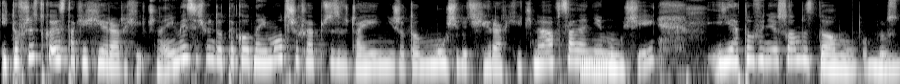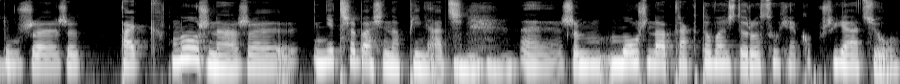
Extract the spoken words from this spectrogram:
i to wszystko jest takie hierarchiczne. I my jesteśmy do tego od najmłodszych lat przyzwyczajeni, że to musi być hierarchiczne, a wcale nie mm. musi. I ja to wyniosłam z domu po mm. prostu, że, że tak można, że nie trzeba się napinać, mm. że można traktować dorosłych jako przyjaciół.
